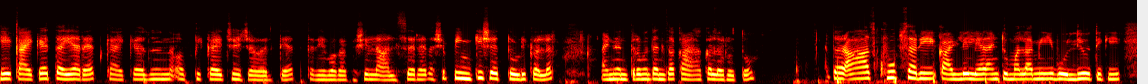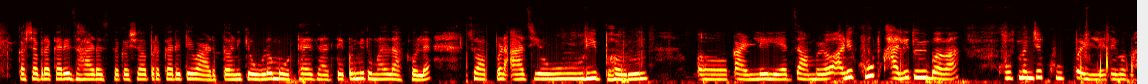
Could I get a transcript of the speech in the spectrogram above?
हे काय काय तयार आहेत काय काय अजून पिकायचे पिकायच्या ह्याच्यावरती आहेत. तर हे बघा कसे लालसर आहेत असे पिंकिश आहेत थोडी कलर आणि नंतर मग त्यांचा काळा कलर होतो. तर आज खूप सारी काढलेली आहे आणि तुम्हाला मी बोलली होती की कशा प्रकारे झाड असतं कशा प्रकारे ते वाढतं आणि केवढं मोठं आहे झाड ते पण मी तुम्हाला दाखवलं आहे. सो आपण आज एवढी भरून काढलेली आहेत जांभळं आणि खूप खाली तुम्ही बघा खूप म्हणजे खूप पडले ते बघा.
